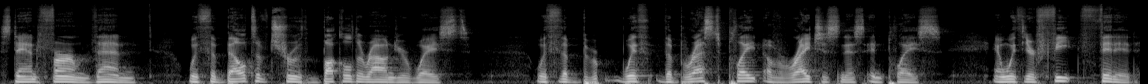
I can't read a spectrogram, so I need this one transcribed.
Stand firm then, with the belt of truth buckled around your waist, with the, with the breastplate of righteousness in place, and with your feet fitted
